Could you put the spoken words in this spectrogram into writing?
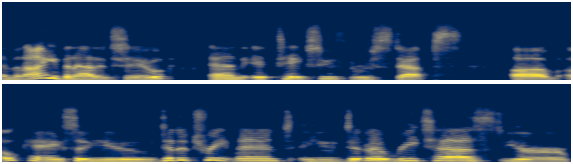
and then I even added to. And it takes you through steps of okay, so you did a treatment, you did a retest, you're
